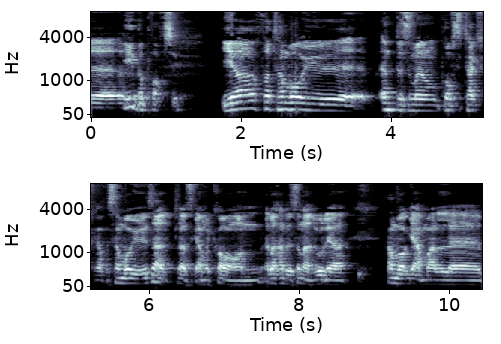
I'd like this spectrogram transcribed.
Eh, Überproffsig. Ja, för att han var ju eh, inte som en proffsig taxichaufför. Han var ju så här klassisk amerikan. Eller hade här roliga... han var gammal eh,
